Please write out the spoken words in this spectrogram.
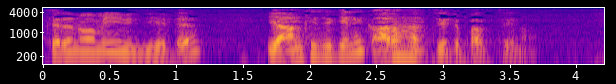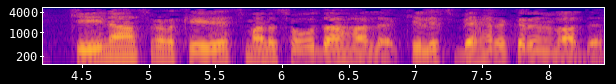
කරනවා මේ විදිහට යම්කිසි කෙනෙක් අරහත්ත්වයටපත් වෙනවා. කීනාශ්‍රව කේස් මල සෝදාහල කෙලෙස් බැහැර කරන ලද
